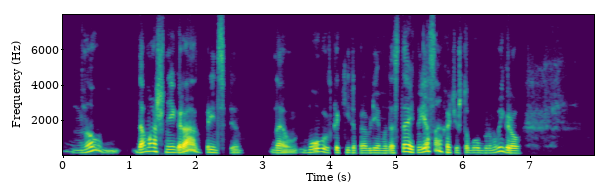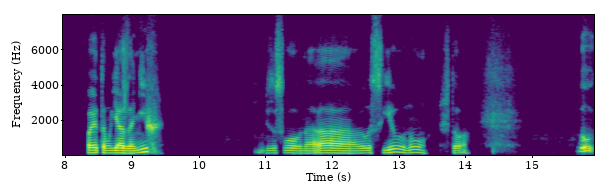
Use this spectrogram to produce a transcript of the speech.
Ну, домашняя игра, в принципе, могут какие-то проблемы доставить, но я сам хочу, чтобы Оберн выиграл, поэтому я за них, безусловно. А ЛСЮ, ну, что? Ну,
